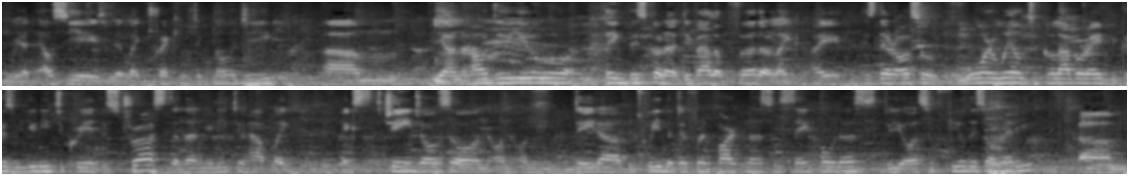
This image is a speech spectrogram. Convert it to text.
we had LCAs, we had like tracking technology. Um, yeah, and how do you think this gonna develop further? Like, I is there also more will to collaborate because you need to create this trust, and then you need to have like exchange also on, on, on data between the different partners and stakeholders. Do you also feel this already? Um,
